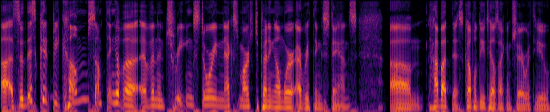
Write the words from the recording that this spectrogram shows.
Uh, so this could become something of, a, of an intriguing story next March, depending on where everything stands. Um, how about this? A couple details I can share with you.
